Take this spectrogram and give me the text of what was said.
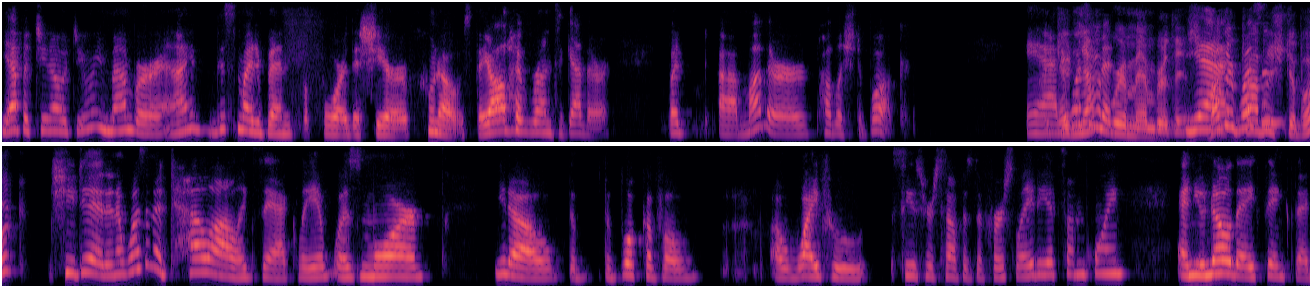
Yeah, but you know, do you remember? And I this might have been before this year. Who knows? They all have run together. But uh, Mother published a book, I and do it wasn't not a, remember this. Yeah, mother published a book. she did, and it wasn't a tell-all exactly. It was more, you know, the the book of a a wife who sees herself as the first lady at some point, and you know they think that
